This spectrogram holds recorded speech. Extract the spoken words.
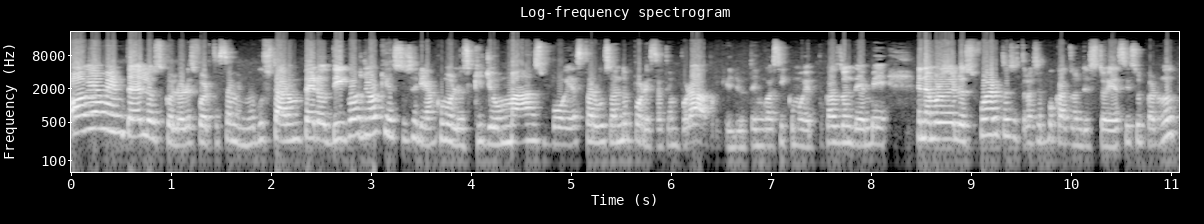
Obviamente los colores fuertes también me gustaron, pero digo yo que estos serían como los que yo más voy a estar usando por esta temporada, porque yo tengo así como épocas donde me enamoro de los fuertes, otras épocas donde estoy así súper nude.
